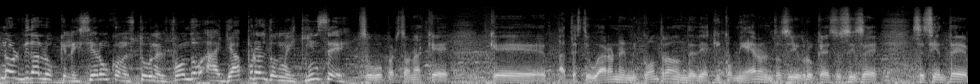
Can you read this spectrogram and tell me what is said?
no olvida lo que le hicieron cuando estuvo en el fondo allá por el 2015. Hubo personas que, que atestiguaron en mi contra, donde de aquí comieron. Entonces yo creo que eso sí se, se siente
